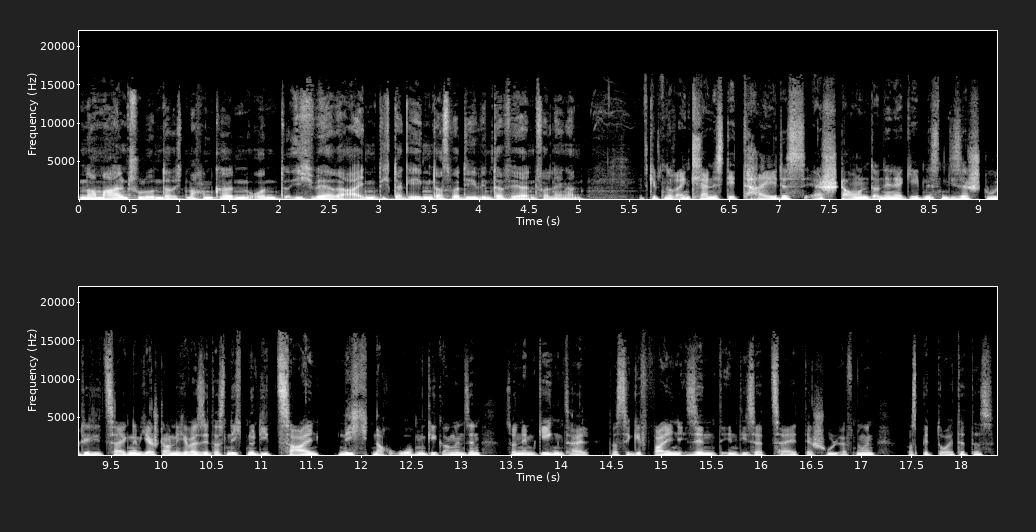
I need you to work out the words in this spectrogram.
normalen Schulunterricht machen können und ich wäre eigentlich dagegen, dass wir die Winterferien verlängern. Jetzt gibt es noch ein kleines Detail, das erstaunt an den Ergebnissen dieser Studie. Die zeigen nämlich erstaunlicherweise, dass nicht nur die Zahlen nicht nach oben gegangen sind, sondern im Gegenteil, dass sie gefallen sind in dieser Zeit der Schulöffnungen. Was bedeutet das?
